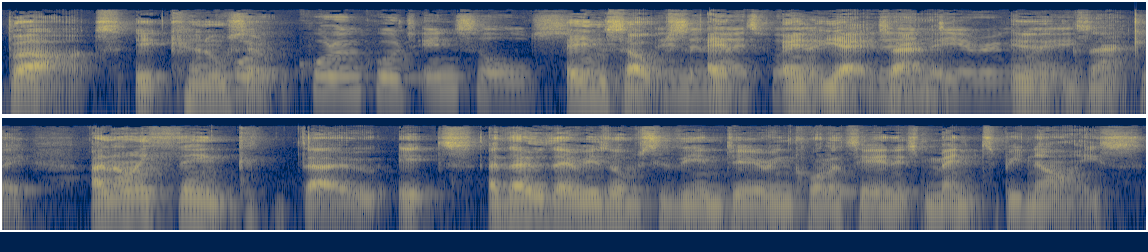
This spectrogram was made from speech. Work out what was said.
but it can also Quote, quote unquote insults. insults in a nice in- way. yeah in exactly An endearing In- way. exactly and i think though it's although there is obviously the endearing quality and it's meant to be nice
